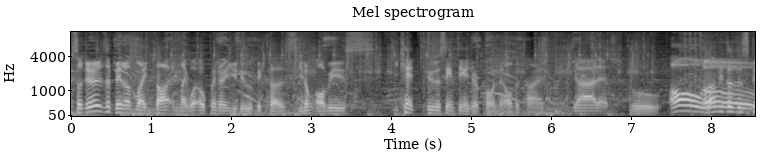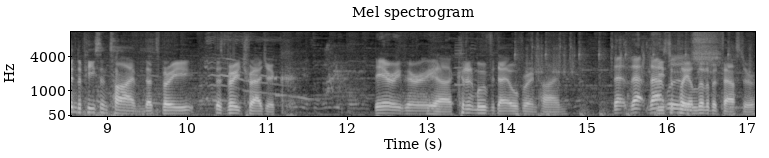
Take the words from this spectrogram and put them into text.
So there is a bit of like thought in like what opener you do because you don't always you can't do the same thing as your opponent all the time. Got it. Ooh. Oh, doesn't Oh. spin the piece in time. That's very that's very tragic. Very very. Yeah, couldn't move that over in time. That that that Needs was to play a little bit faster.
